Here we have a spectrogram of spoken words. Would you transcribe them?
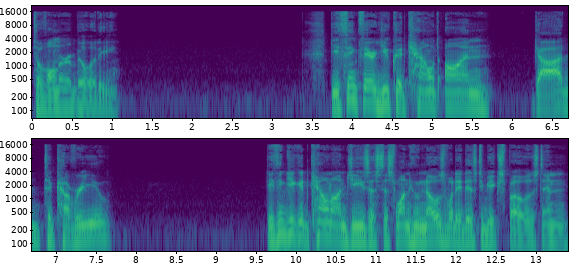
to vulnerability? Do you think there you could count on God to cover you? Do you think you could count on Jesus, this one who knows what it is to be exposed and,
